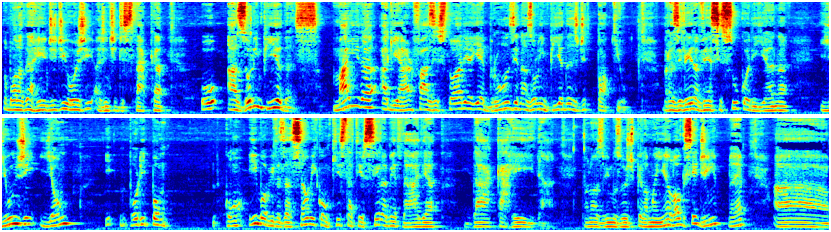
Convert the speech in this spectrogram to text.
No Bola da Rede de hoje a gente destaca o, as Olimpíadas. Mayra Aguiar faz história e é bronze nas Olimpíadas de Tóquio. Brasileira vence sul-coreana Yoonji Yong por Ippon com imobilização e conquista a terceira medalha da carreira. Então nós vimos hoje pela manhã, logo cedinho, né, a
